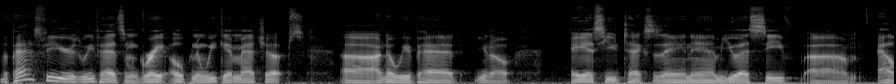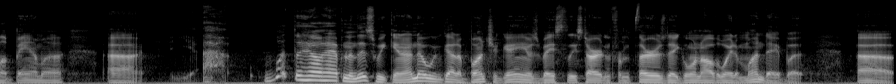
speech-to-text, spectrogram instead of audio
The past few years, we've had some great opening weekend matchups. Uh, I know we've had, you know, ASU, Texas A&M, USC, um, Alabama. Uh, yeah. What the hell happened this weekend? I know we've got a bunch of games basically starting from Thursday going all the way to Monday, but uh,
